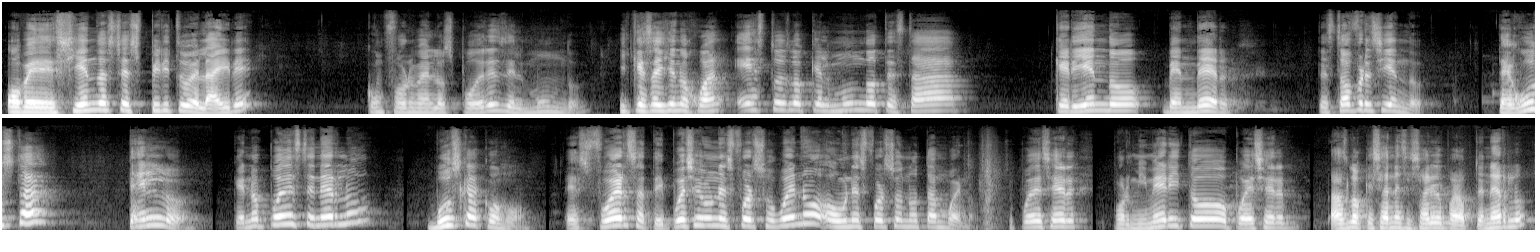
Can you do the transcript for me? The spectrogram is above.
obedeciendo a este espíritu del aire conforme a los poderes del mundo. ¿Y qué está diciendo Juan? Esto es lo que el mundo te está queriendo vender, te está ofreciendo. ¿Te gusta? Tenlo. ¿Que no puedes tenerlo? Busca cómo. Esfuérzate. Puede ser un esfuerzo bueno o un esfuerzo no tan bueno. Puede ser por mi mérito o puede ser haz lo que sea necesario para obtenerlo,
